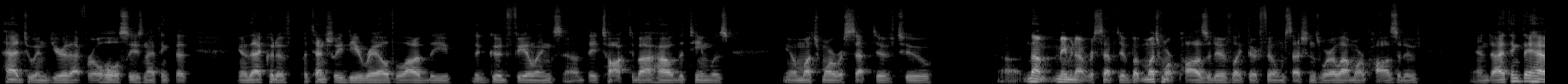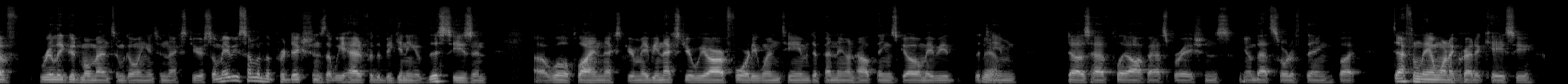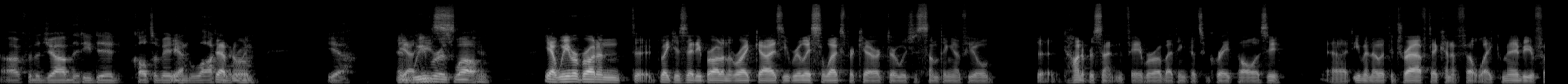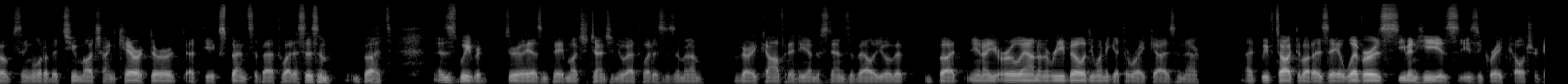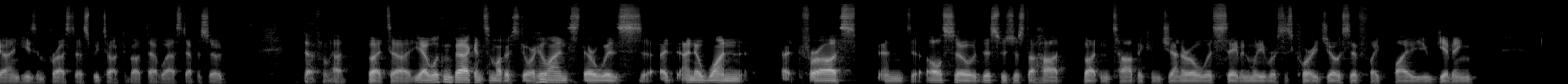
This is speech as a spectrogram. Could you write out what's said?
had to endure that for a whole season, I think that you know that could have potentially derailed a lot of the the good feelings. Uh, they talked about how the team was, you know, much more receptive to, uh, not maybe not receptive, but much more positive. Like their film sessions were a lot more positive, and I think they have really good momentum going into next year. So maybe some of the predictions that we had for the beginning of this season uh, will apply next year. Maybe next year we are a 40 win team, depending on how things go. Maybe the yeah. team does have playoff aspirations, you know, that sort of thing. But definitely I want to credit Casey uh, for the job that he did cultivating yeah, the locker definitely. room. Yeah, and yeah, Weaver as well. Yeah, Weaver brought in, like you said, he brought in the right guys. He really selects for character, which is something I feel 100% uh, in favor of. I think that's a great policy. Uh, even though at the draft, I kind of felt like maybe you're focusing a little bit too much on character at the expense of athleticism. But as Weaver really hasn't paid much attention to athleticism, and I'm very confident he understands the value of it. But you know, you're early on in a rebuild, you want to get the right guys in there. Uh, we've talked about Isaiah Livers. Even he is he's a great culture guy, and he's impressed us. We talked about that last episode. Definitely. Uh, but uh, yeah, looking back in some other storylines, there was I, I know one uh, for us, and also this was just a hot button topic in general was Saben Lee versus Cory Joseph. Like, why are you giving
